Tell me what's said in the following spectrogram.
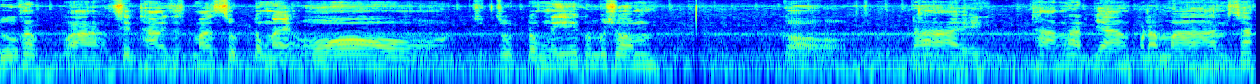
ดูครับว่าเส้นทางจะมาสุดตรงไหนโอ้จุดสุดตรงนี้คุณผู้ชม ก็ได้ทางลาดยางประมาณสัก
